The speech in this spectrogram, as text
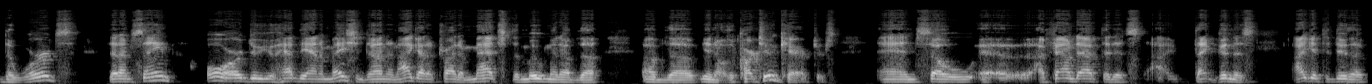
the words that i'm saying or do you have the animation done and i got to try to match the movement of the of the you know the cartoon characters and so uh, I found out that it's, I, thank goodness, I get to do the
